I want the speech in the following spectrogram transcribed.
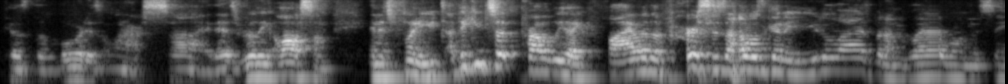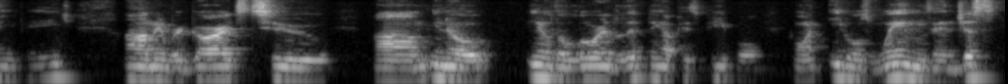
because the Lord is on our side. That's really awesome. And it's funny. I think you took probably like five of the verses I was going to utilize, but I'm glad we're on the same page um, in regards to um, you know, you know, the Lord lifting up his people on eagle's wings and just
